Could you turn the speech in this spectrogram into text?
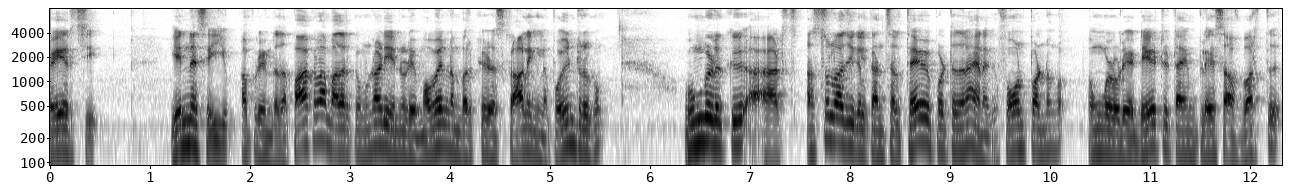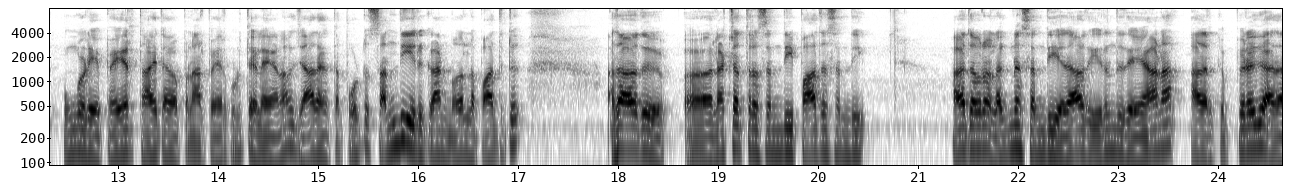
பெயர்ச்சி என்ன செய்யும் அப்படின்றத பார்க்கலாம். அதற்கு முன்னாடி என்னுடைய மொபைல் நம்பர் கீழே ஸ்க்ராலிங்கில் போயின்னு இருக்கும். உங்களுக்கு அஸ்ட்ராலாஜிக்கல் கன்சல்ட் தேவைப்பட்டதுன்னா எனக்கு ஃபோன் பண்ணுங்க. உங்களுடைய date time place of birth உங்களுடைய பெயர் தாய் தகப்பனார் பெயர் கொடுத்து இல்லையானால் ஜாதகத்தை போட்டு சந்தி இருக்கான்னு முதல்ல பார்த்துட்டு அதாவது நட்சத்திர சந்தி பாத சந்தி அதை தவிர லக்ன சந்தி ஏதாவது இருந்ததே ஆனால் அதற்கு பிறகு அதை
